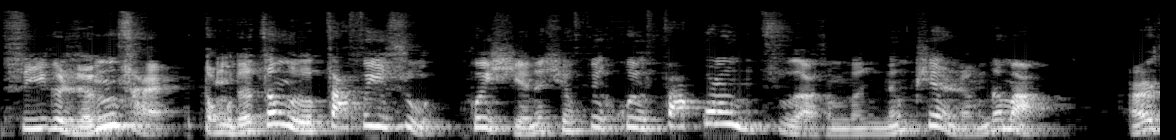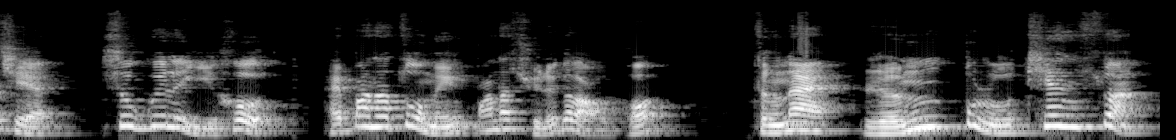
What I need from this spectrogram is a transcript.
是一个人才，懂得这么多扎飞术，会写那些会会发光的字啊什么的，你能骗人的吗？而且收归了以后，还帮他做媒，帮他娶了个老婆。怎奈人不如天算，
